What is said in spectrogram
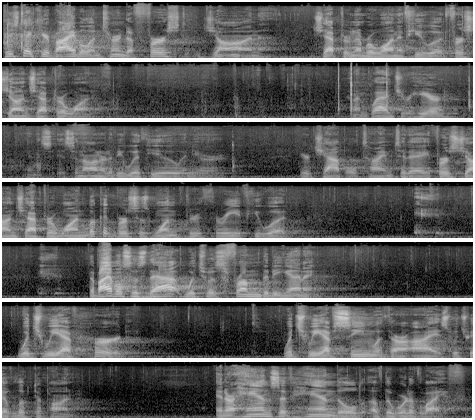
Please take your Bible and turn to 1 John chapter number 1 if you would. 1 John chapter 1. And I'm glad you're here. And it's, it's an honor to be with you in your, your chapel time today. 1 John chapter 1. Look at verses 1 through 3 if you would. The Bible says that which was from the beginning, which we have heard, which we have seen with our eyes, which we have looked upon and our hands have handled of the word of life.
